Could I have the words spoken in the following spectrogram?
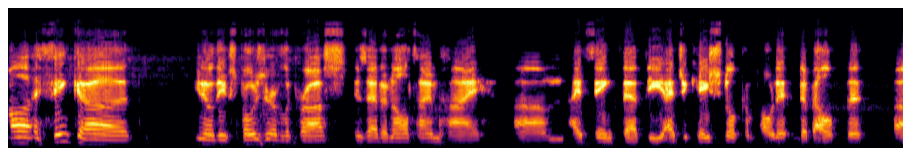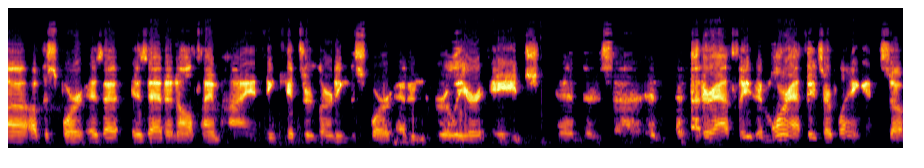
Well, I think uh, you know the exposure of lacrosse is at an all-time high. Um, I think that the educational component and development uh, of the sport is at is at an all-time high. I think kids are learning the sport at an earlier age, and there's uh, and, and better athletes and more athletes are playing it. So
